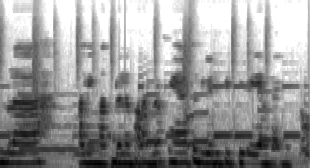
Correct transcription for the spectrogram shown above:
jumlah kalimat dalam paragrafnya itu juga dipikirin kayak gitu.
